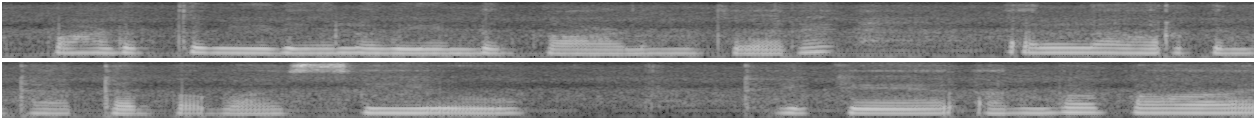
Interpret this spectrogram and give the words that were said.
അപ്പോൾ അടുത്ത വീഡിയോയിൽ വീണ്ടും കാണുന്നത് വരെ എല്ലാവർക്കും tata bye see you take care and bye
